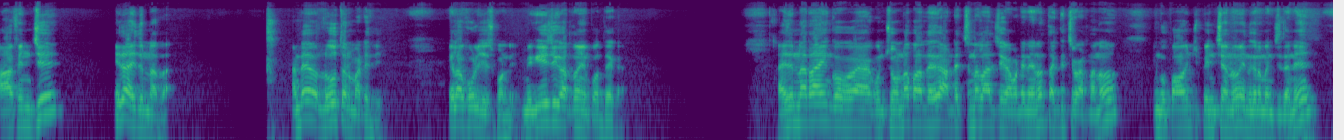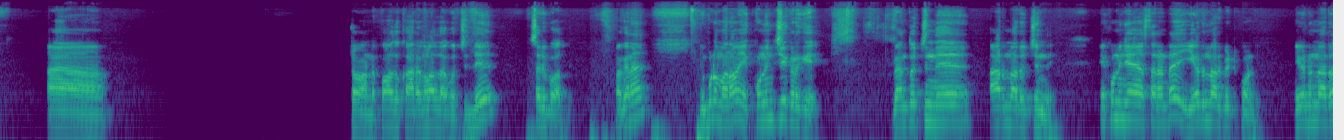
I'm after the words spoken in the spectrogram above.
హాఫ్ ఇంచి ఇది ఐదున్నర. అంటే లోతు అనమాట ఇది. ఇలా ఫోల్డ్ చేసుకోండి. మీకు ఈజీగా అర్థమైపోద్ది ఇక. ఐదున్నర ఇంకొక కొంచెం ఉన్న పర్లేదు. అంటే చిన్న లాల్చి కాబట్టి నేను తగ్గించి పెడతాను. ఇంకో పావు ఇంచు పెంచాను ఎందుకంటే మంచిదని. చూడండి పాదు కారంగుళాలు దాకా వచ్చింది. సరిపోద్ది. ఓకేనా? ఇప్పుడు మనం ఇక్కడి నుంచి ఇక్కడికి? ఎంత వచ్చింది? ఆరున్నర వచ్చింది. ఇక్కడ నుంచి ఏం చేస్తారంటే ఏడున్నర పెట్టుకోండి. ఏడున్నర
